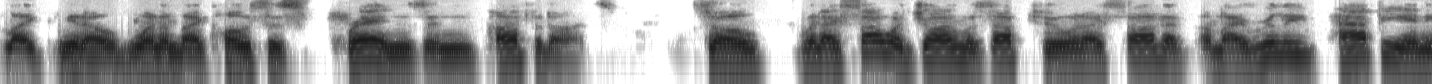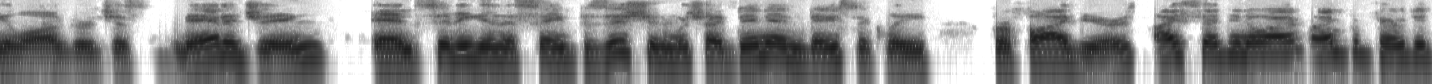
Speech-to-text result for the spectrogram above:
like, you know, one of my closest friends and confidants. So when I saw what John was up to, and I saw that, am I really happy any longer just managing and sitting in the same position, which I've been in basically for five years, I said, you know what, I'm prepared to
